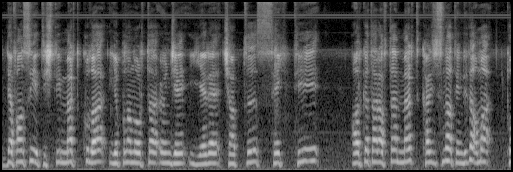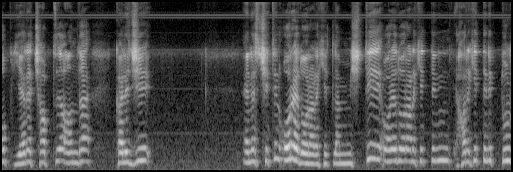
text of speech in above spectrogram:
defansı yetişti. Mert Kula yapılan orta önce yere çarptı, sekti. Arka tarafta Mert kalecisine atayım dedi ama top yere çarptığı anda kaleci Enes Çetin oraya doğru hareketlenmişti. Oraya doğru hareketlenin hareketlenip dur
